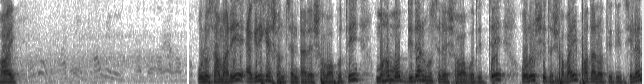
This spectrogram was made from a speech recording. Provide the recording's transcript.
হয়। উলুসামারি এগ্রিগেশন সেন্টারের সভাপতি মোহাম্মদ দিদার হোসেনের সভাপতিত্বে অনুষ্ঠিত সভায় প্রধান অতিথি ছিলেন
